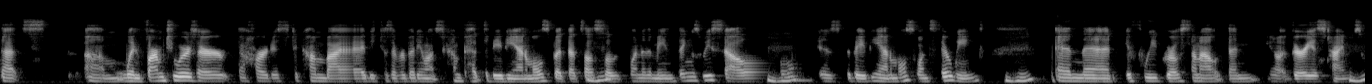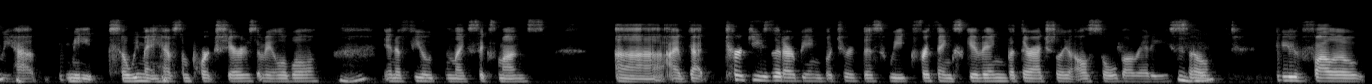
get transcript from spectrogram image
that's um, when farm tours are the hardest to come by because everybody wants to come pet the baby animals but that's also mm-hmm. one of the main things we sell mm-hmm. is the baby animals once they're weaned mm-hmm. and then if we grow some out then you know at various times mm-hmm. we have meat so we may have some pork shares available mm-hmm. in a few in like six months uh, I've got turkeys that are being butchered this week for Thanksgiving, but they're actually all sold already. So mm-hmm you follow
